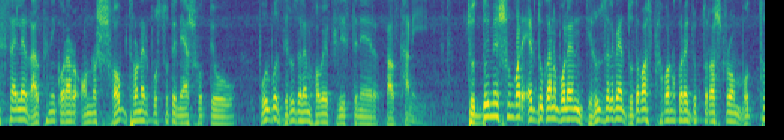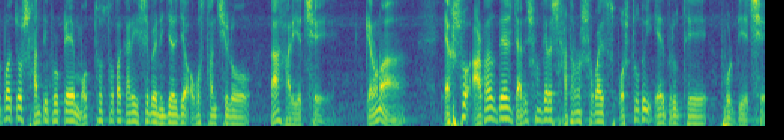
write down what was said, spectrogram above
ইসরায়েলের রাজধানী করার অন্য সব ধরনের প্রস্তুতি নেওয়া সত্ত্বেও পূর্ব জেরুজালেম হবে ফিলিস্তিনের রাজধানী। চোদ্দই মে সোমবার এরদোগান বলেন, জেরুজালেমে দূতাবাস স্থাপন করে যুক্তরাষ্ট্র মধ্যপ্রাচ্য শান্তি প্রক্রিয়ায় মধ্যস্থতাকারী হিসেবে নিজের যে অবস্থান ছিল, তা হারিয়েছে। কেননা, একশো আঠাশ দেশ জাতিসংঘের সাধারণ সভায় স্পষ্টতই এর বিরুদ্ধে ভোট দিয়েছে।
